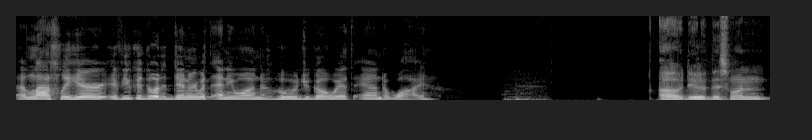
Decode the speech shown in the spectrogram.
And lastly, here, if you could go to dinner with anyone, who would you go with and why? Oh, dude, this one,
